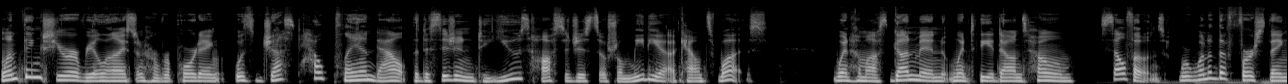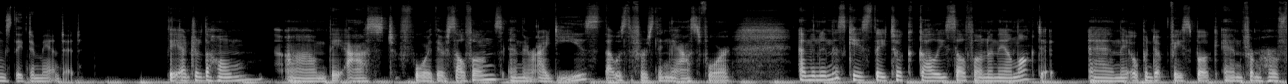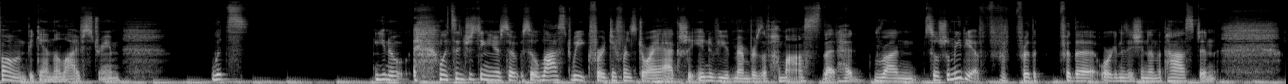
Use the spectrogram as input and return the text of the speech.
One thing Sheera realized in her reporting was just how planned out the decision to use hostages' social media accounts was. When Hamas gunmen went to the Idans' home, cell phones were one of the first things they demanded. They entered the home. Um, they asked for their cell phones and their IDs. That was the first thing they asked for. And then in this case, they took Gali's cell phone and they unlocked it. And they opened up Facebook and from her phone began the live stream. What's you know what's interesting here so so last week for a different story i actually interviewed members of hamas that had run social media for, for, the for the organization in the past. And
